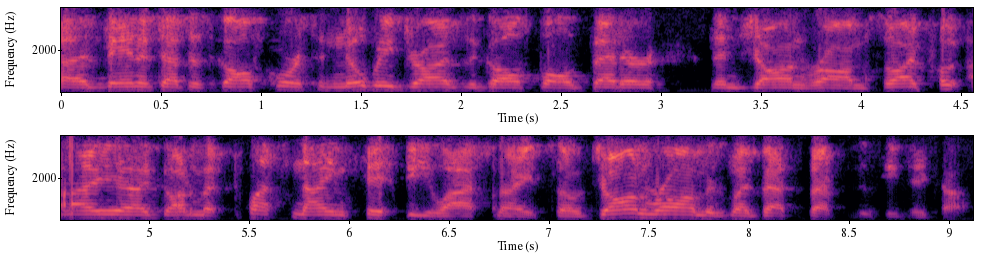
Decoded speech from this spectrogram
uh, advantage at this golf course, and nobody drives the golf ball better than Jon Rahm. So I put I uh, got him at plus 950 last night. So Jon Rahm is my best bet for the CJ Cup.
